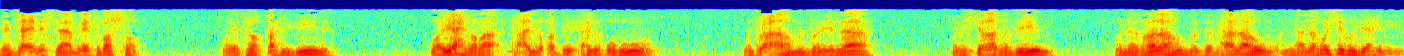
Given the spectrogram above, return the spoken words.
يدعي الإسلام فيتبصر ويتفقه في دينه وأن يحذر التعلق بأهل القبور ودعاءهم من دون الله والاستغاثة بهم والنذر لهم والذبح لهم وأن هذا هو شرك الجاهلية.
